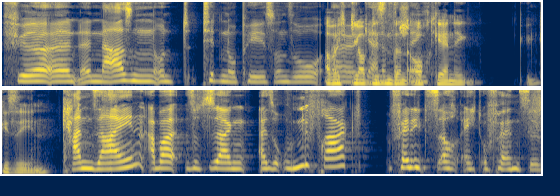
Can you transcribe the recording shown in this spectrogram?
für äh, Nasen- und Titten-OPs und so. Aber ich äh, glaube, die sind dann verschenkt. auch gerne gesehen. Kann sein, aber sozusagen, also ungefragt, fände ich das auch echt offensive.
